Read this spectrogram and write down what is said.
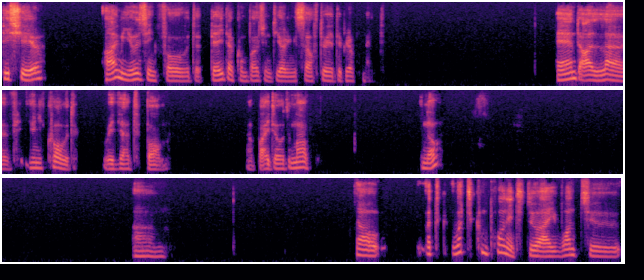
This year, I'm using for the data conversion during software development. And I love Unicode without BOM. By the map, you know? Um, now, what, what component do I want to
